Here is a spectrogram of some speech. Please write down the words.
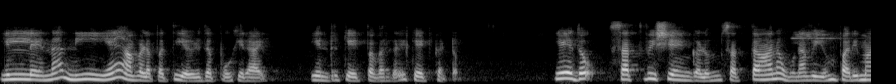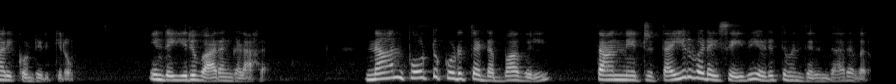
இல்லைன்னா நீ ஏன் அவளை பத்தி எழுதப் போகிறாய்? என்று கேட்பவர்கள் கேட்கட்டும். ஏதோ சத் விஷயங்களும் சத்தான உணவையும் பரிமாறிக் கொண்டிருக்கிறோம். இந்த இரு வாரங்களாக. நான் போட்டு கொடுத்த டப்பாவில் தான் நேற்று தயிர் வடை செய்து எடுத்து வந்திருந்தார் அவர்.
